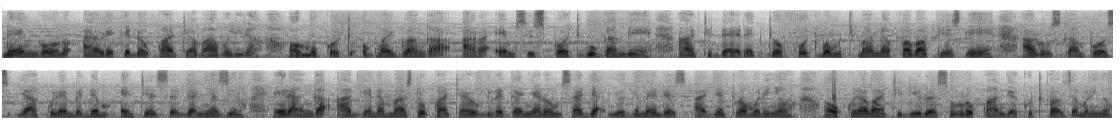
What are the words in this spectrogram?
naye ngaono ayolekedde okuba nti ababulira omukoto ogumanyiddwa nga rmc sport gugambye anti director of football mutima nafu aba psg alus campos yakulembeddemu enteeseganya zino. Era nga agenda maaso okuba nti ayogeraganya n'omusajja yogimendes agent wa mulinyo okulaba nti diiro esobola okuba nga ekutuka oze mulinyo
